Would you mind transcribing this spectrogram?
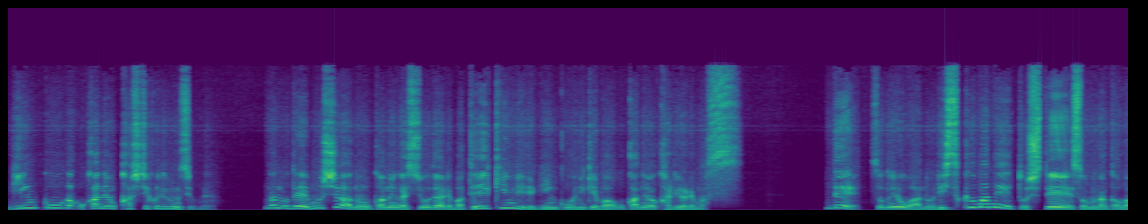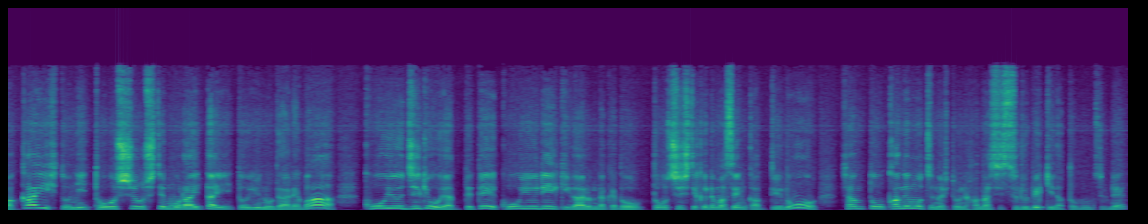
銀行がお金を貸してくれるんですよね。なので、もしあのお金が必要であれば、低金利で銀行に行けばお金は借りられます。で、その要はあのリスクマネーとして、そのなんか若い人に投資をしてもらいたいというのであれば、こういう事業をやってて、こういう利益があるんだけど、投資してくれませんかっていうのを、ちゃんとお金持ちの人に話しするべきだと思うんですよね。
